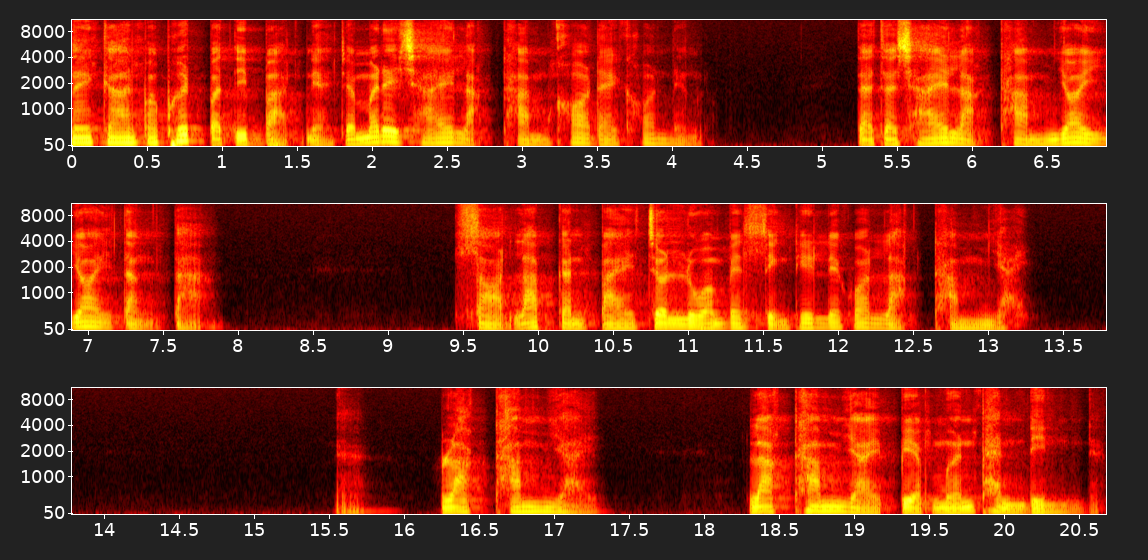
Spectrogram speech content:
ในการประพฤติปฏิบัติเนี่ยจะไม่ได้ใช้หลักธรรมข้อใดข้อหนึ่ง แต่จะใช้หลักธรรมย่อยๆต่างๆ สอดรับกันไปจนรวมเป็นสิ่งที่เรียกว่าหลักธรรมใหญ่หลักธรรมใหญ่ หลักธรรมใหญ่เปรียบเหมือนแผ่นดินเนี่ย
